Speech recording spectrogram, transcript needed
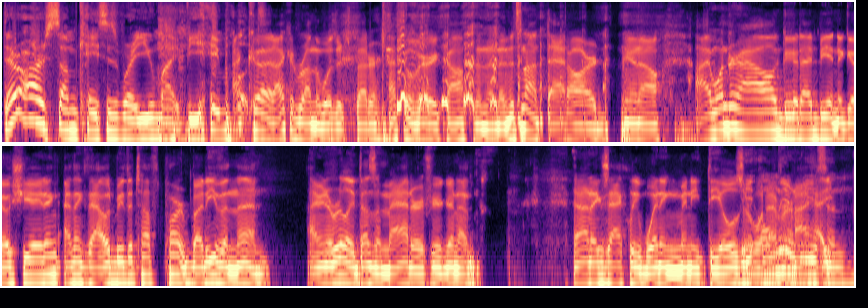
There are some cases where you might be able. I could, I could run the Wizards better. I feel very confident in it. It's not that hard, you know. I wonder how good I'd be at negotiating. I think that would be the tough part. But even then, I mean, it really doesn't matter if you're gonna they're not exactly winning many deals the or whatever. The only reason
